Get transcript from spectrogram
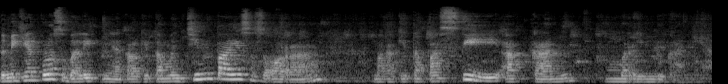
Demikian pula sebaliknya, kalau kita mencintai seseorang, maka kita pasti akan merindukannya.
